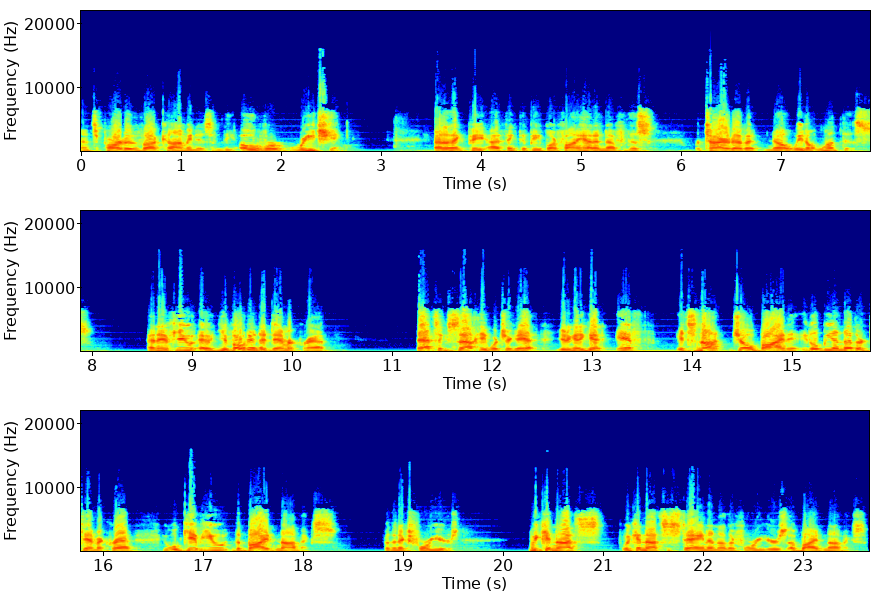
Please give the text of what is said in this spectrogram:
That's part of uh, communism, the overreaching. And I think I think the people are finally had enough of this. We're tired of it. No, we don't want this. And if you if you vote in a Democrat, that's exactly what you're going to get. You're going to get if it's not Joe Biden, it'll be another Democrat who will give you the Bidenomics for the next four years. We cannot we cannot sustain another four years of Bidenomics.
